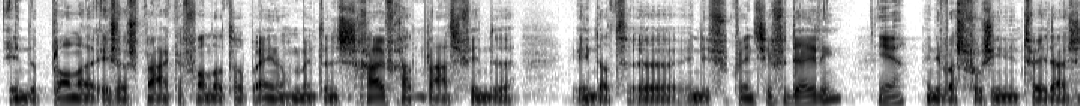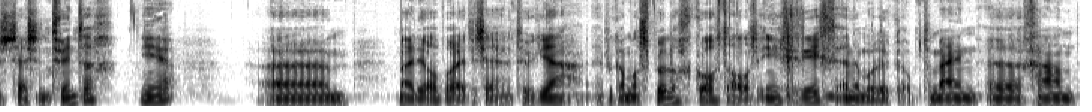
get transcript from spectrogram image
in de plannen is er sprake van dat er op enig moment een schuif gaat plaatsvinden in, dat, in die frequentieverdeling. Ja. En die was voorzien in 2026. Ja. Ehm, maar die operators zeggen natuurlijk, ja, heb ik allemaal spullen gekocht, alles ingericht. En dan moet ik op termijn eh, gaan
